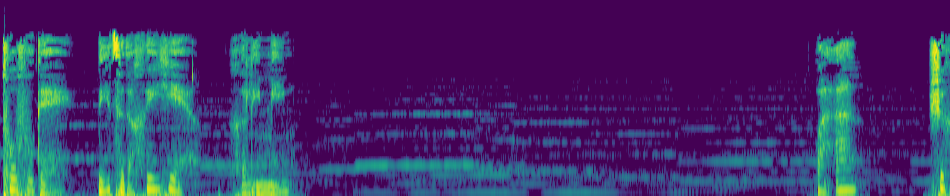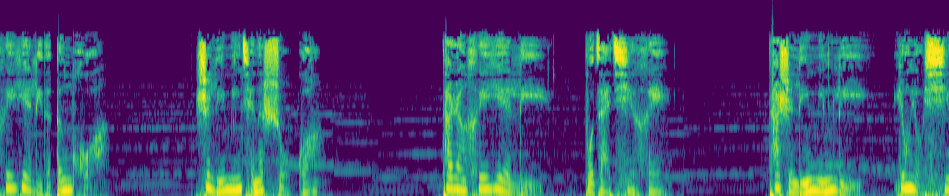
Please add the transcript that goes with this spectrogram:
托付给彼此的黑夜和黎明。晚安。是黑夜里的灯火，是黎明前的曙光。它让黑夜里不再漆黑，它使黎明里拥有希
